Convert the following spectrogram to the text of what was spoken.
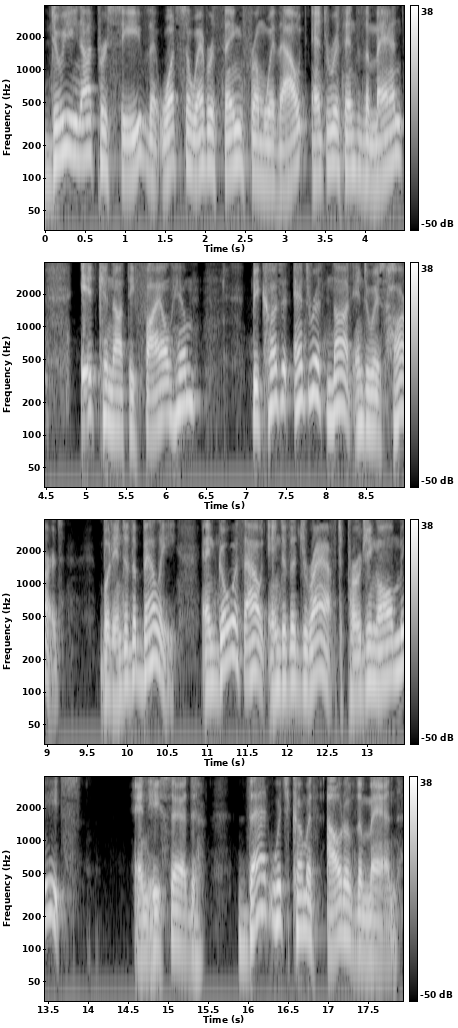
Do ye not perceive that whatsoever thing from without entereth into the man, it cannot defile him? Because it entereth not into his heart, but into the belly, and goeth out into the draught, purging all meats. And he said, That which cometh out of the man,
